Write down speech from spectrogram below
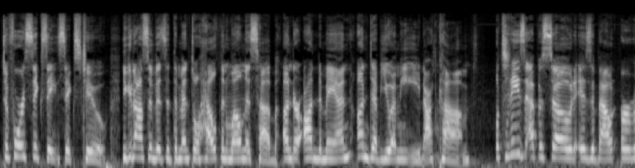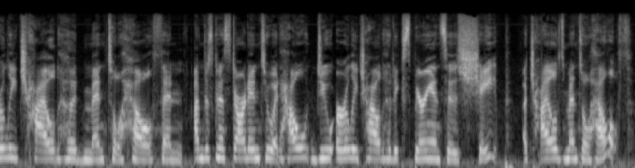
to 46862. You can also visit the Mental Health and Wellness Hub under demand on WMEE.com. Well, today's episode is about early childhood mental health, and I'm just going to start into it. How do early childhood experiences shape a child's mental health?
